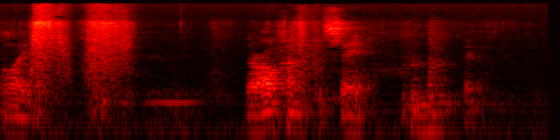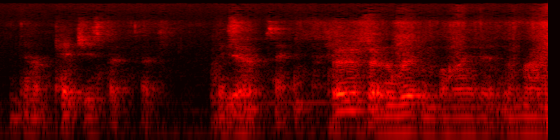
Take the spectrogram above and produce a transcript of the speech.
Like, they're all kind of the same. Mhm. Like, different pitches, but that's basically Yeah. the same. There's a certain rhythm behind it, no matter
